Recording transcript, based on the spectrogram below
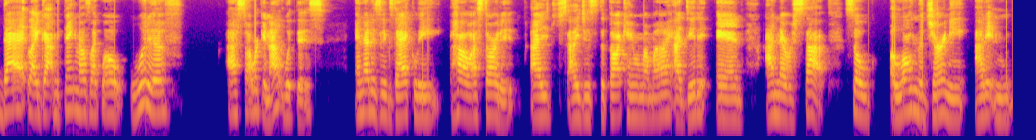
that like got me thinking. I was like, "Well, what if I start working out with this?" And that is exactly how I started. I I just the thought came in my mind. I did it and I never stopped. So along the journey, I didn't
